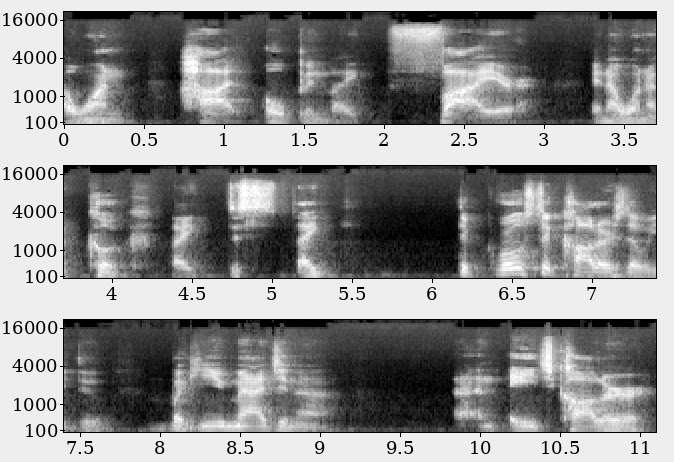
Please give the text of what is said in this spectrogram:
I want hot, open, like fire, and I want to cook like this, like the roasted collars that we do. But can you imagine a an aged collar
